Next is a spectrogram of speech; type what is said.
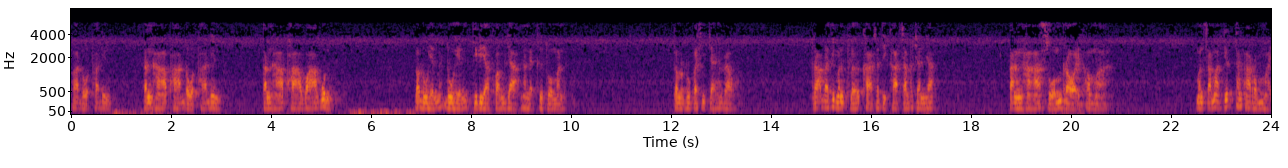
พาโดดพาดิ้นตัณหาพาโดดพาดิ้นตัณหาพาวาวุ่น เราดูเห็นไหมดูเห็นกิริยาความอยากนั่นแหละคือตัวมันกำลังดูไปที่ใจของเรา ตราบใดที่มันเผลอขาดสติขาดสัมปชัญญะ ตัณหาสวมรอยเข้ามา มันสามารถยึดทั้งอารมณ์ใหม่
